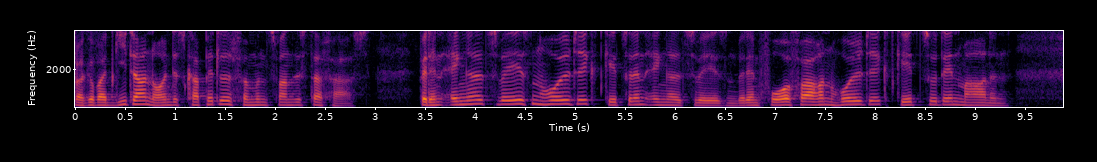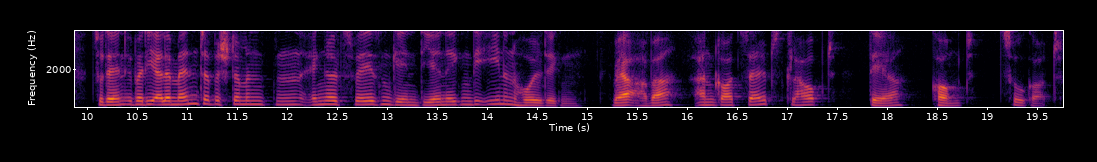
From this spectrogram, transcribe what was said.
Bhagavad Gita, 9. Kapitel, 25. Vers. Wer den Engelswesen huldigt, geht zu den Engelswesen. Wer den Vorfahren huldigt, geht zu den Mahnen. Zu den über die Elemente bestimmenden Engelswesen gehen diejenigen, die ihnen huldigen. Wer aber an Gott selbst glaubt, der kommt zu Gott.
